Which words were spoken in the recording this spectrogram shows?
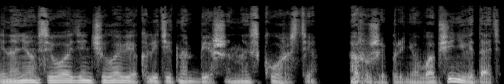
и на нем всего один человек летит на бешеной скорости. Оружия при нем вообще не видать.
